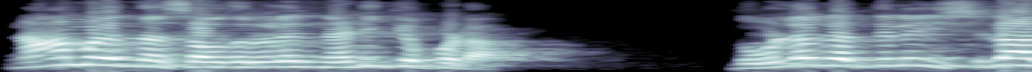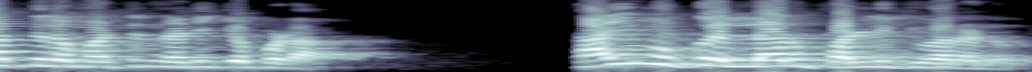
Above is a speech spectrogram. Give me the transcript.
நாம இந்த சகோதரர்களை நடிக்கப்படா. இந்த உலகத்துல இஸ்லாத்துல மட்டும் நடிக்கப்படா. டைமுக்கு எல்லாரும் பள்ளிக்கு வரணும்.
